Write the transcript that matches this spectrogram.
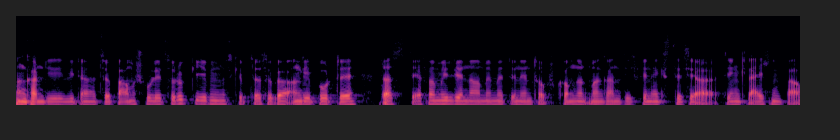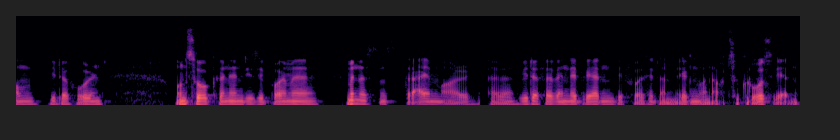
Man kann die wieder zur Baumschule zurückgeben. Es gibt ja sogar Angebote, dass der Familienname mit in den Topf kommt und man kann sich für nächstes Jahr den gleichen Baum wiederholen. Und so können diese Bäume mindestens dreimal äh, wiederverwendet werden, bevor sie dann irgendwann auch zu groß werden.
